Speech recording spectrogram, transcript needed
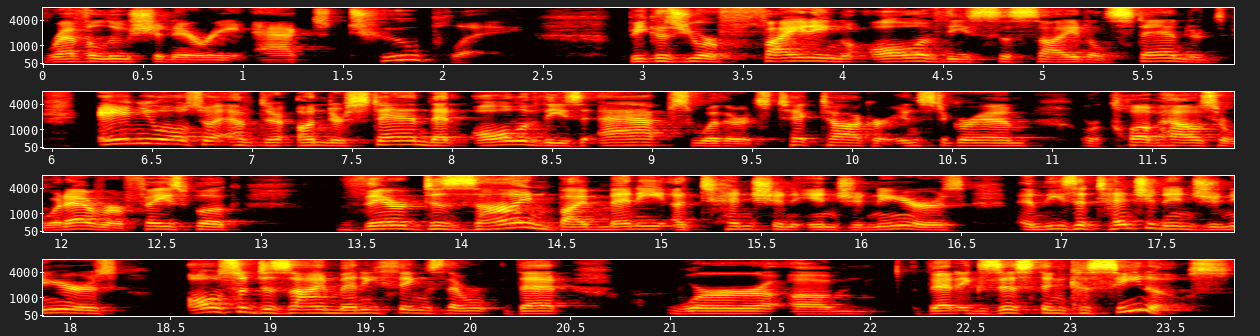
revolutionary act to play because you're fighting all of these societal standards and you also have to understand that all of these apps whether it's TikTok or Instagram or Clubhouse or whatever Facebook they're designed by many attention engineers and these attention engineers also design many things that that were um, that exist in casinos.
